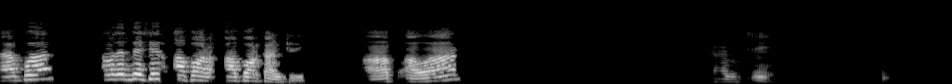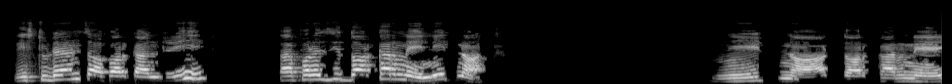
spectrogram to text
তারপর আমাদের দেশের upper upper country up our country students of our country তারপরে যে দরকার নেই নিড নট নিড নট দরকার নেই,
